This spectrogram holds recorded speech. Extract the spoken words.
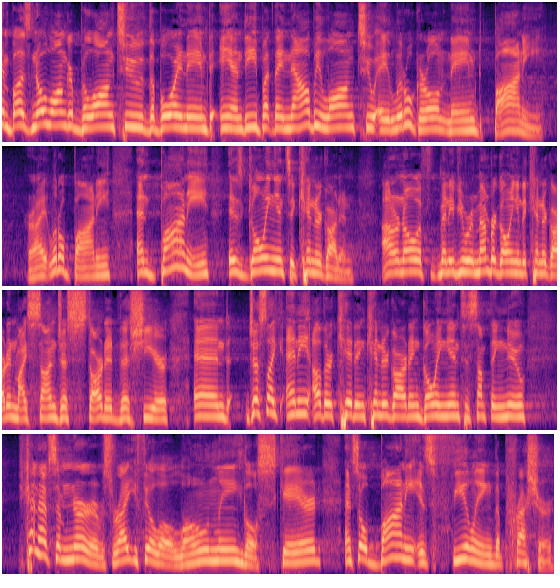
and Buzz no longer belong to the boy named Andy, but they now belong to a little girl named Bonnie, right? Little Bonnie. And Bonnie is going into kindergarten. I don't know if many of you remember going into kindergarten. My son just started this year. And just like any other kid in kindergarten going into something new, you kind of have some nerves, right? You feel a little lonely, a little scared. And so Bonnie is feeling the pressure.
